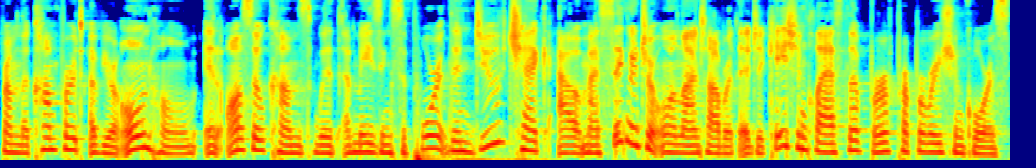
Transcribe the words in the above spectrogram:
from the comfort of your own home and also comes with amazing support, then do check out my signature online childbirth education class, the birth preparation course.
